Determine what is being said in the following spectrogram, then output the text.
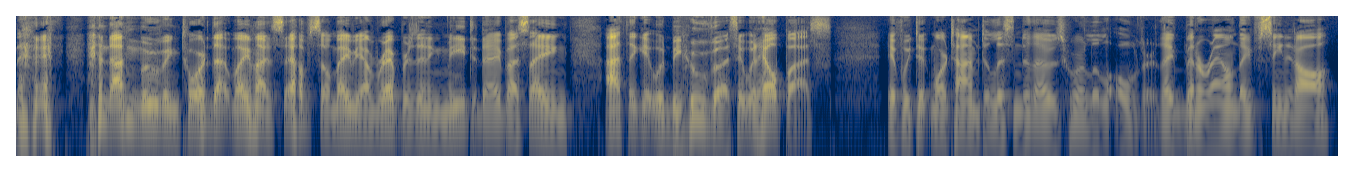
and I'm moving toward that way myself. So maybe I'm representing me today by saying I think it would behoove us, it would help us if we took more time to listen to those who are a little older. They've been around, they've seen it all.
